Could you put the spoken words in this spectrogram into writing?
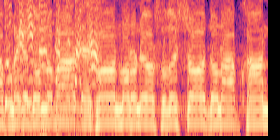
আপনাকে ধন্যবাদ। এখন মাননীয় সদস্য জনাব খান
